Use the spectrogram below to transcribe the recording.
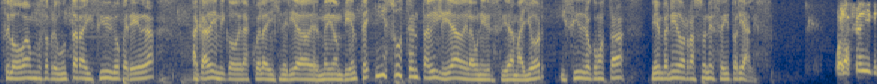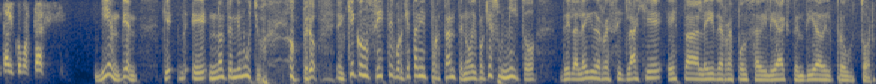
Se lo vamos a preguntar a Isidro Pereda, académico de la Escuela de Ingeniería del Medio Ambiente y Sustentabilidad de la Universidad Mayor. Isidro, ¿cómo está? Bienvenido a Razones Editoriales. Hola Freddy, ¿qué tal? ¿Cómo estás? Bien, bien. Que, eh, no entendí mucho, pero ¿en qué consiste y por qué es tan importante, no? ¿Y por qué es un hito de la ley de reciclaje esta ley de responsabilidad extendida del productor?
